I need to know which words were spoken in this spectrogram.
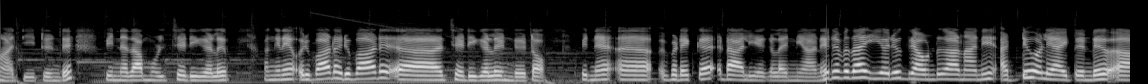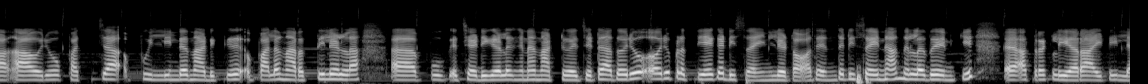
മാറ്റിയിട്ടുണ്ട്. പിന്നെ അതാ മുൾച്ചെടികൾ അങ്ങനെ ഒരുപാട് ഒരുപാട് ചെടികളുണ്ട് കേട്ടോ. പിന്നെ ഇവിടെയൊക്കെ ഡാലിയകൾ തന്നെയാണ്. ഇവിടെ ഈ ഒരു ഗ്രൗണ്ട് കാണാൻ അടിപൊളിയായിട്ടുണ്ട്. ആ, ഒരു പച്ച പുല്ലിന്റെ നടുക്ക് പല നിറത്തിലുള്ള പൂ ചെടികൾ ഇങ്ങനെ നട്ടു വെച്ചിട്ട് അതൊരു ഒരു പ്രത്യേക ഡിസൈനിൽ കേട്ടോ അതെന്ത് ഡിസൈനാന്നുള്ളത് എനിക്ക് അത്ര ക്ലിയർ ആയിട്ടില്ല.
